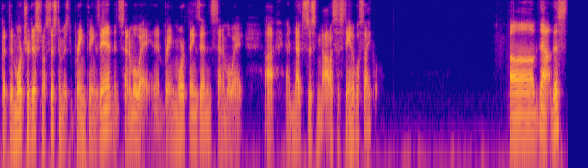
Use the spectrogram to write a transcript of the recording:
But the more traditional system is to bring things in and send them away, and then bring more things in and send them away. Uh, and that's just not a sustainable cycle. Um, now, this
